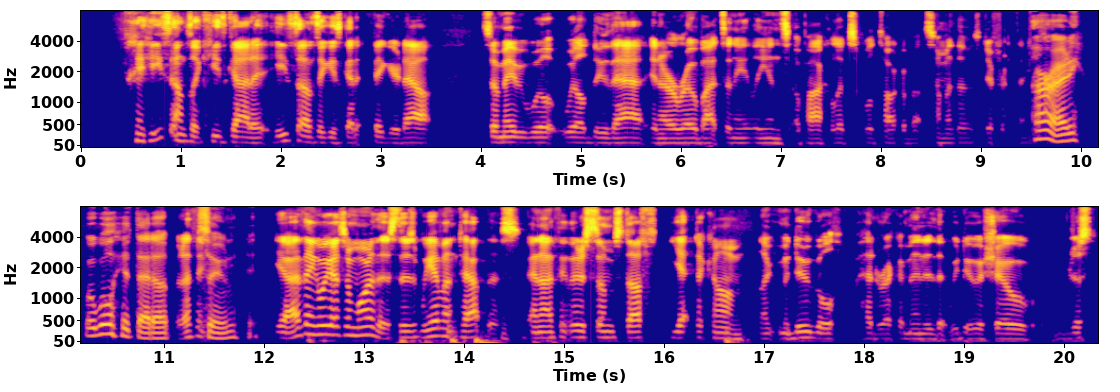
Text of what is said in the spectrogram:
he sounds like he's got it he sounds like he's got it figured out. So maybe we'll we'll do that in our robots and aliens apocalypse. We'll talk about some of those different things. Alrighty. Well, we'll hit that up But I think- soon. Yeah, I think we got some more of this. There's we haven't tapped this, and I think there's some stuff yet to come. Like McDougal had recommended that we do a show just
